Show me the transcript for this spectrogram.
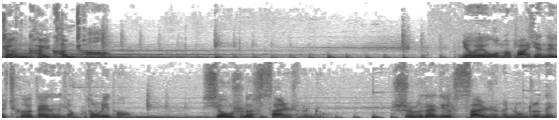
展开勘查。因为我们发现这个车在那个小胡同里头消失了三十分钟，是不是在这个三十分钟之内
